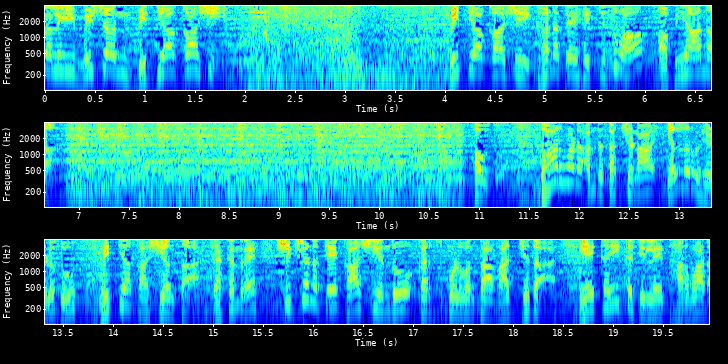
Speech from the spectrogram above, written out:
ಧಾರವಾಡದಲ್ಲಿ ಮಿಷನ್ ವಿದ್ಯಾಕಾಶಿ. ವಿದ್ಯಾಕಾಶಿ ಘನತೆ ಹೆಚ್ಚಿಸುವ ಅಭಿಯಾನ. ಹೌದು, ಧಾರವಾಡ ಅಂದ ತಕ್ಷಣ ಎಲ್ಲರೂ ಹೇಳುದು ವಿದ್ಯಾಕಾಶಿ ಅಂತ. ಯಾಕಂದ್ರೆ ಶಿಕ್ಷಣಕ್ಕೆ ಕಾಶಿ ಎಂದು ಕರೆಸಿಕೊಳ್ಳುವಂತಹ ರಾಜ್ಯದ ಏಕೈಕ ಜಿಲ್ಲೆ ಧಾರವಾಡ.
